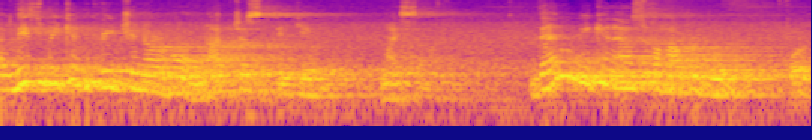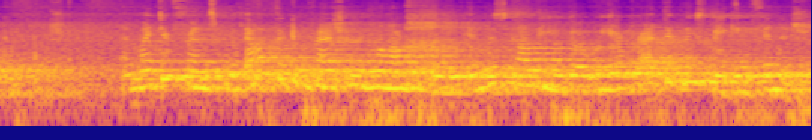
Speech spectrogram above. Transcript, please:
At least we can preach in our home, not just thinking myself. Then we can ask Mahaprabhu for compassion. And my dear friends, without the compassion of Mahaprabhu, in this Kali Yuga, we are practically speaking finished.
